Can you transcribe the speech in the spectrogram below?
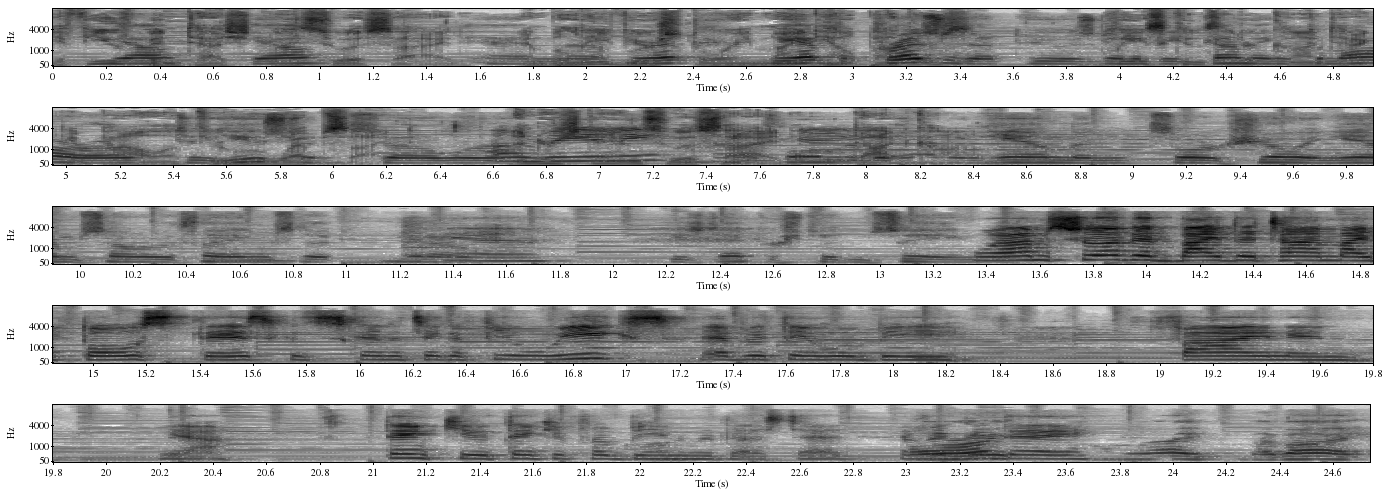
If you've been touched by suicide and, and believe uh, your story might help others, the president who is going to be coming tomorrow to Houston, website, so we're oh, understandsuicide.com. him and sort of showing him some of the things that you know. Yeah he's interested in seeing. Well, I'm sure that by the time I post this, it's going to take a few weeks, everything will be fine. And yeah, Thank you. Thank you for being with us, Ted. Have All a right. good day. All right. Bye bye.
